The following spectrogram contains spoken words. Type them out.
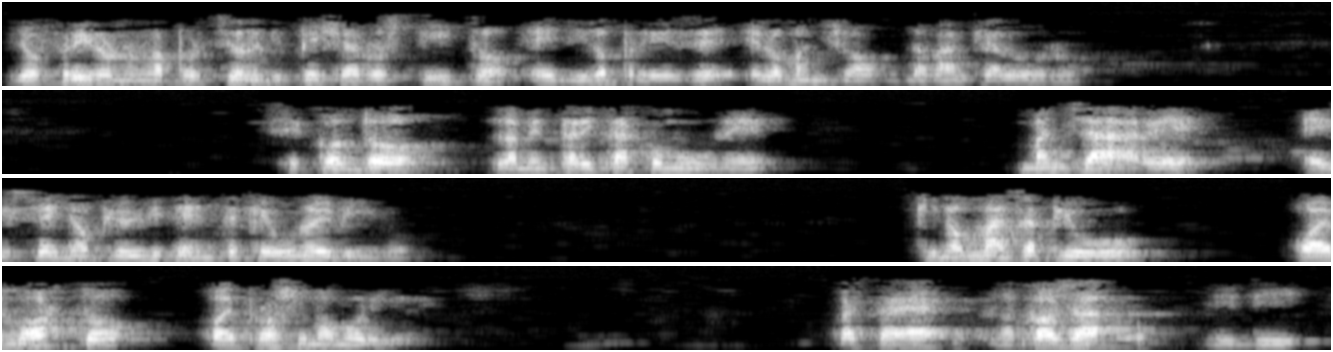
Gli offrirono una porzione di pesce arrostito, egli lo prese e lo mangiò davanti a loro. Secondo la mentalità comune, mangiare è il segno più evidente che uno è vivo. Chi non mangia più o è morto o è prossimo a morire. Questa è una cosa di, di,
